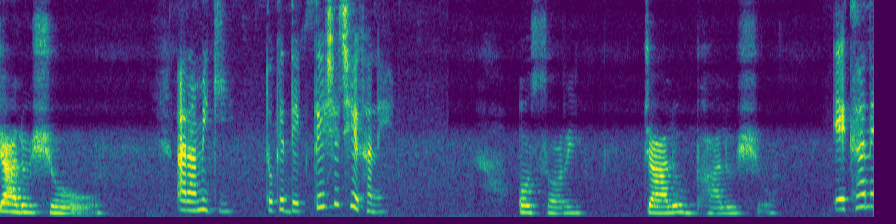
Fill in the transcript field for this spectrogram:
Chalu show আর আমি কি? তোকে দেখতে এসেছি এখানে? ও সরি চালু ভালু শো এখানে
